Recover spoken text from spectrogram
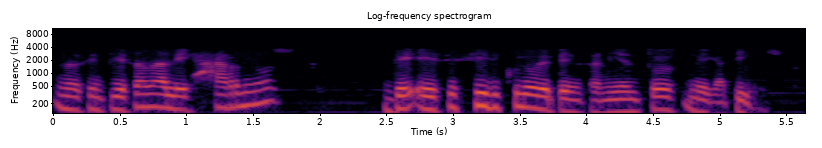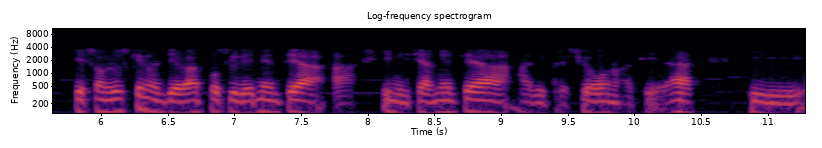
nos empiezan a alejarnos de ese círculo de pensamientos negativos, que son los que nos llevan posiblemente a, inicialmente a, depresión o ansiedad y,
